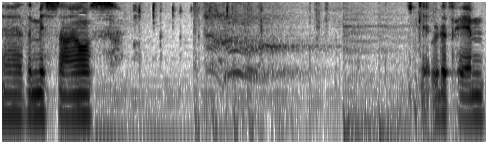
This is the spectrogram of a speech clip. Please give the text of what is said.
uh, the missiles. Let's get rid of him.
